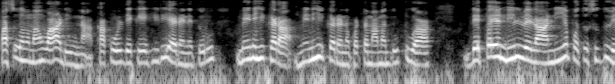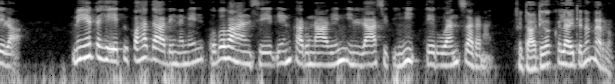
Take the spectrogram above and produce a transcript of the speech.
පසුව මම වාඩි වුණා. කකුල් දෙකේ හිරි ඇරෙනතුරු මෙනෙහි කරා. මෙනෙහි කරනකොට මම දුටුවා දෙපය නිල් වෙලා නියපොතු සුදු වෙලා. මෙයට හේතු පහදා දෙන මෙන් ඔබ වහන්සේගෙන් කරුණාවෙන් ඉල්ලා සිටිමි. ත්වන් සරණයි. ඒ තා ටිකක් වෙලා හිටෙනම් මැරෙනවා.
